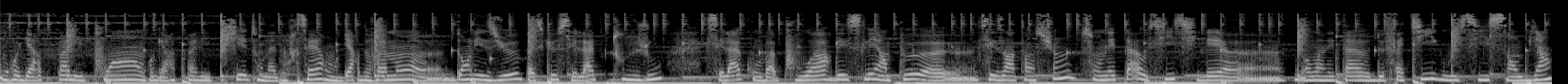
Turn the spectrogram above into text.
On regarde pas les points, on regarde pas les pieds de son adversaire, on regarde vraiment euh, dans les yeux parce que c'est là que tout se joue. C'est là qu'on va pouvoir déceler un peu euh, ses intentions, son état aussi, s'il est euh, dans un état de fatigue ou s'il se sent bien.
